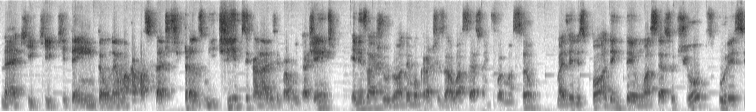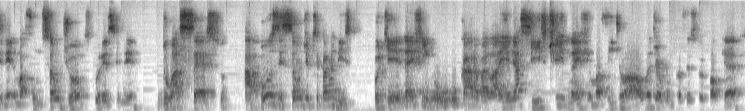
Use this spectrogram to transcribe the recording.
né, que, que, que tem, então, né, uma capacidade de transmitir psicanálise para muita gente, eles ajudam a democratizar o acesso à informação, mas eles podem ter um acesso de obscurecimento, uma função de obscurecimento do acesso à posição de psicanalista. Porque, né, enfim, o, o, cara vai lá e ele assiste, né, enfim, uma videoaula de algum professor qualquer,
